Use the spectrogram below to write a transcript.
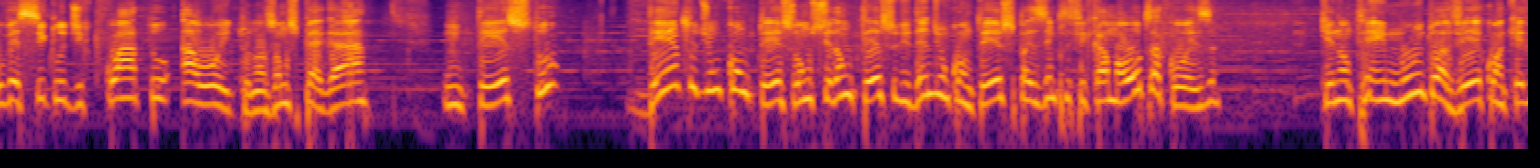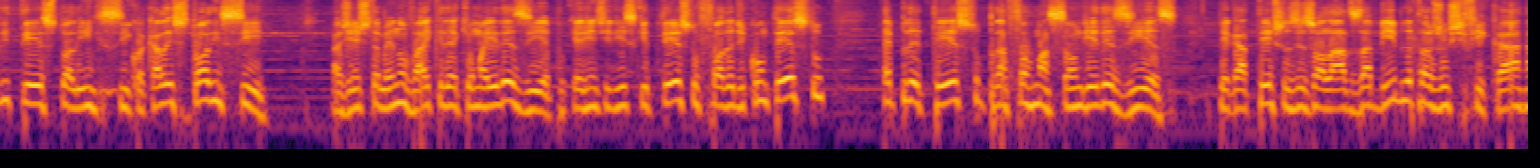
o versículo de 4 a 8. Nós vamos pegar um texto dentro de um contexto, vamos tirar um texto de dentro de um contexto para exemplificar uma outra coisa que não tem muito a ver com aquele texto ali em si, com aquela história em si. A gente também não vai criar aqui uma heresia, porque a gente diz que texto fora de contexto é pretexto para a formação de heresias. Pegar textos isolados da Bíblia para justificar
